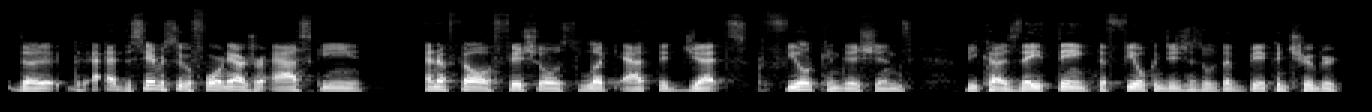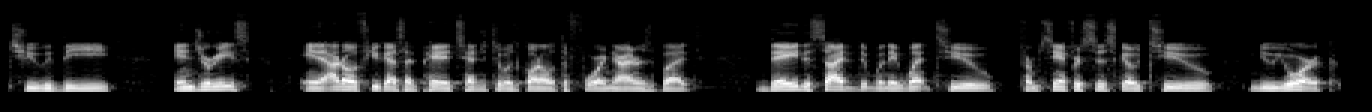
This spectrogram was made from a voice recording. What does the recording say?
the the San Francisco 49ers are asking NFL officials to look at the Jets' field conditions because they think the field conditions was a big contributor to the injuries. And I don't know if you guys had paid attention to what's going on with the 49ers, but they decided that when they went to from San Francisco to New York,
